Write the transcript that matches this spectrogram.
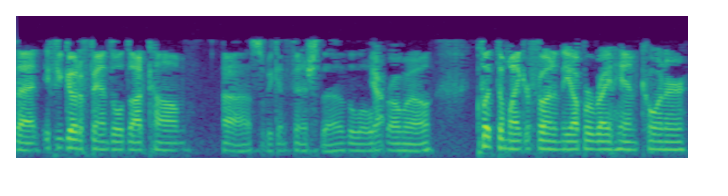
that if you go to FanDuel.com, uh, so we can finish the the little Yeah. promo, click the microphone in the upper right hand corner,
